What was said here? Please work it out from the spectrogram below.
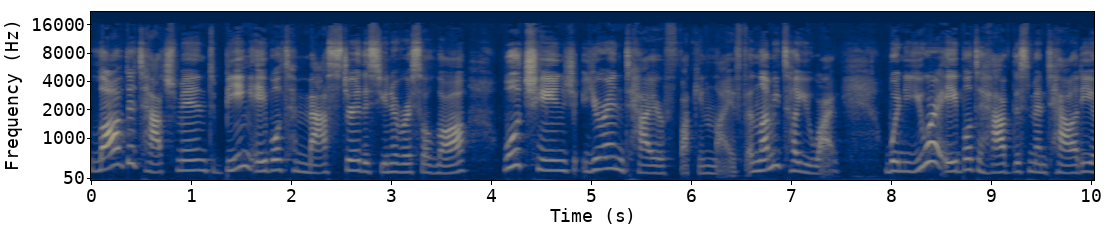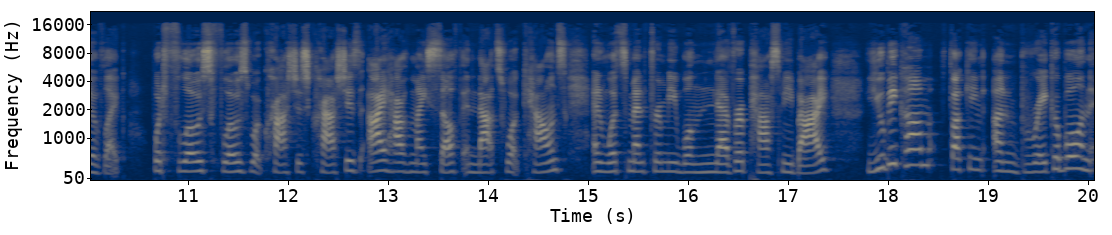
Law of detachment, being able to master this universal law, will change your entire fucking life. And let me tell you why. When you are able to have this mentality of like, what flows, flows. What crashes, crashes. I have myself, and that's what counts. And what's meant for me will never pass me by. You become fucking unbreakable in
